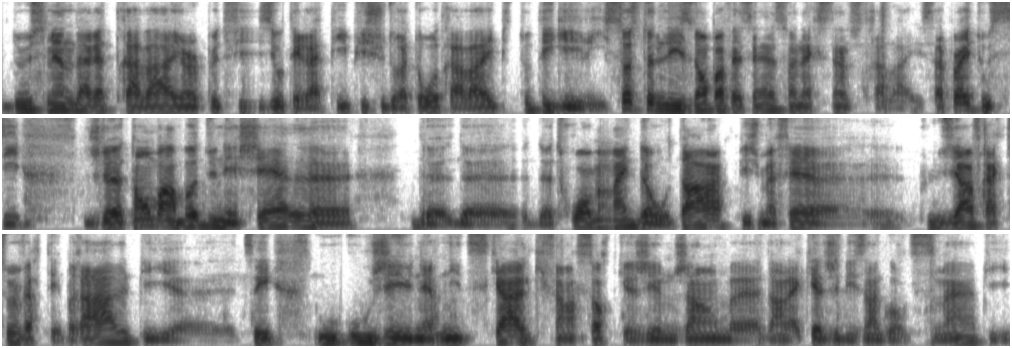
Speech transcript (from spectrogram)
deux semaines d'arrêt de travail, un peu de physiothérapie, puis je suis de retour au travail, puis tout est guéri. Ça, c'est une lésion professionnelle, c'est un accident du travail. Ça peut être aussi je tombe en bas d'une échelle euh, de, de, 3 mètres de hauteur, puis je me fais euh, plusieurs fractures vertébrales, puis euh, ou, j'ai une hernie discale qui fait en sorte que j'ai une jambe dans laquelle j'ai des engourdissements, puis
